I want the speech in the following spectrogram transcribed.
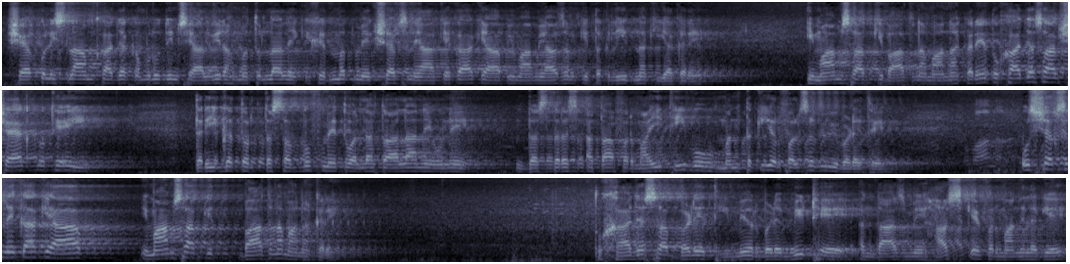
शेख़ुल इस्लाम ख्वाजा कमरुद्दीन सियालवी रहमत की खिदमत में एक शख्स ने आके कहा कि आप इमाम आज़म की तकलीद न किया करें। इमाम साहब की बात ना माना करें तो ख्वाजा साहब शेख तो थे ही। तरीक़त और तसव्वुफ़ में तो अल्लाह ताला ने उन्हें दस्तरस अता फरमाई थी, वो मनतकी और फ़लसफ़ी भी बड़े थे। उस शख्स ने कहा कि आप इमाम साहब की बात ना माना करें। तो ख्वाजा साहब बड़े धीमे और बड़े मीठे अंदाज में हंस के फरमाने लगे,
